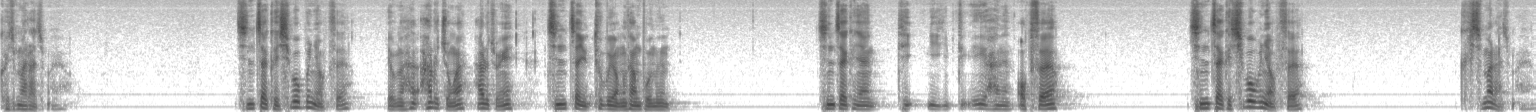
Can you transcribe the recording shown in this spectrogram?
거짓말 하지 마요. 진짜 그 15분이 없어요? 여러분 하루 종일 하루 종일 진짜 유튜브 영상 보는 진짜 그냥 디, 이, 이 하는 없어요? 진짜 그 15분이 없어요? 거짓말 하지 마요.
